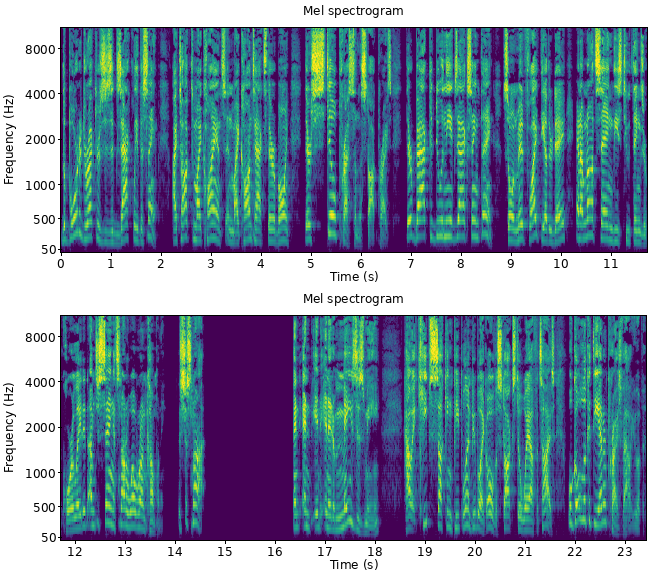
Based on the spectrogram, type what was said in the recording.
The board of directors is exactly the same. I talk to my clients and my contacts there at Boeing. They're still pressing the stock price. They're back to doing the exact same thing. So in mid flight the other day, and I'm not saying these two things are correlated. I'm just saying it's not a well run company. It's just not. And, and, and, and it amazes me how it keeps sucking people in. People are like, oh, the stock's still way off its highs. Well, go look at the enterprise value of it.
